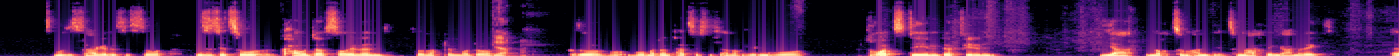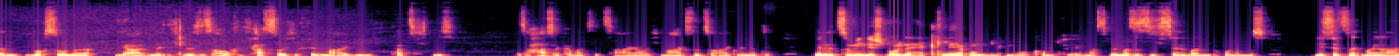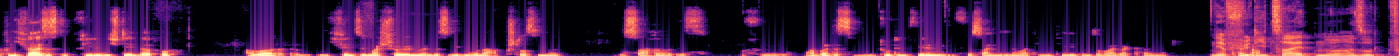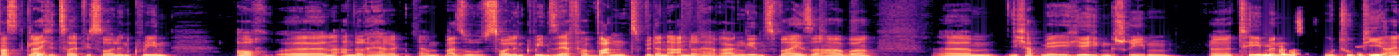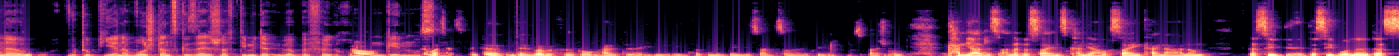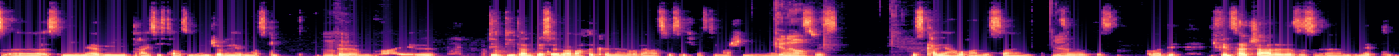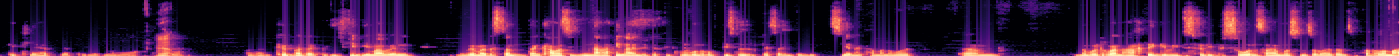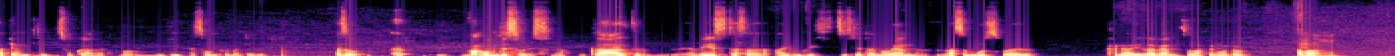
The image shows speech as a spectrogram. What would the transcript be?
das muss ich sagen, das ist so, das ist jetzt so counter-soylent, so nach dem Motto. Ja. Also, wo, wo man dann tatsächlich auch noch irgendwo, trotzdem der Film ja noch zum, An zum Nachdenken anregt, ähm, noch so eine, ja, ne, ich löse es auf. Ich hasse solche Filme eigentlich tatsächlich. Also hasse kann man jetzt nicht sagen, aber ich mag es nicht so arg, wenn nicht, wenn nicht zumindest nur eine Erklärung irgendwo kommt für irgendwas, wenn man es sich selber holen muss. Ist jetzt nicht meine Art. Ich weiß, es gibt viele, die stehen da drauf. Aber ähm, ich finde es immer schön, wenn das irgendwo eine abgeschlossene Sache ist. Aber das tut dem Film für seine Innovativität und so weiter keine. Ja, für die Zeit, ne? Also fast gleiche ja. Zeit wie Soylent Green. Auch äh, eine andere, Her ähm, also Soylent Green sehr verwandt, wieder eine andere Herangehensweise, aber ähm, ich habe mir hier hingeschrieben, äh, Themen, Utopie einer Utopie einer Wohlstandsgesellschaft, die mit der Überbevölkerung genau. umgehen muss. Wenn man jetzt mit der, mit der Überbevölkerung halt äh, in, in, Verbindung bringt, ist halt so ein gutes Beispiel. Kann ja alles andere sein. Es kann ja auch sein, keine Ahnung, dass sie, dass sie wolle, dass äh, es nie mehr wie 30.000 Menschen oder irgendwas gibt, mhm. ähm, weil die, die dann besser überwachen können oder was weiß ich, was die Maschinen. Genau. Was, das kann ja auch alles sein. Also ja. das, aber die, ich finde es halt schade, dass es ähm, nicht geklärt wird irgendwo. Ja. Also, weil dann könnte man da, ich finde immer, wenn, wenn man das dann, dann kann man sich im Nachhinein mit der Figur noch ein bisschen besser identifizieren, dann kann man nochmal, ähm, nochmal drüber nachdenken, wie das für die Person sein muss und so weiter und so fort. Aber man hat ja eigentlich den Bezug gar nicht, wie die Person drüber denkt. Also, äh, warum das so ist. Ne? Klar, er weiß, dass er eigentlich sich nicht erneuern lassen muss, weil kann ja älter werden, so nach dem Motto. Aber genau.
